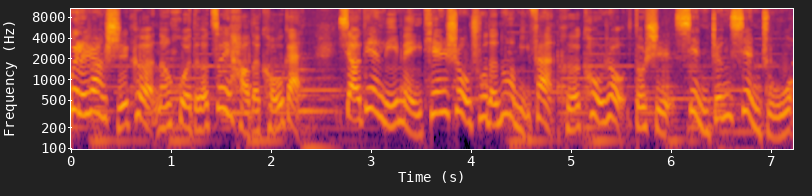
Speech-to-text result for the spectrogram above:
为了让食客能获得最好的口感，小店里每天售出的糯米饭和扣肉都是现蒸现煮。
